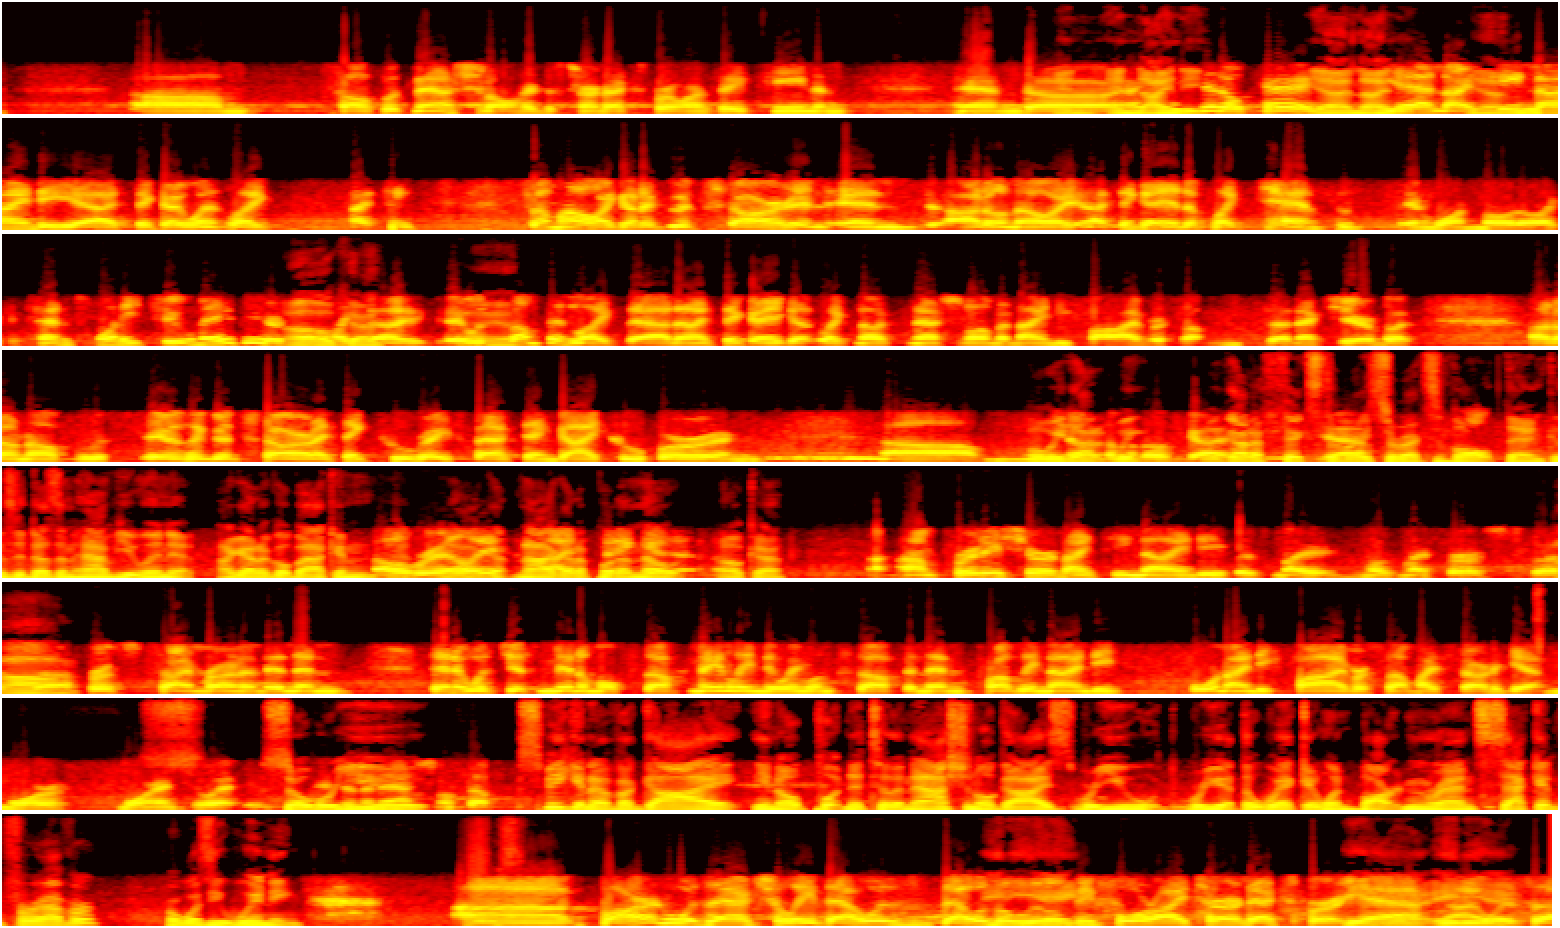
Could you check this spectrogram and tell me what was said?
um, Southwick National. I just turned expert when I was 18, and and uh, In- in I did okay. Yeah, 90. Yeah, Yeah. 1990. Yeah. I think I went like I think somehow I got a good start, and and I don't know. I, I think I ended up like 10th in, one moto, like a 1022 maybe or something Oh, like that. It was yeah. something like that, and I think I got like na- national number 95 or something that next year, but. I don't know if it was. It was a good start. I think who raced back then? Guy Cooper and um, Well, we got we, of those we got to fix the Yeah. Racer X vault then because it doesn't have you in it. I got to go back and. Oh, now I really? got- Now I got to put a note. it- okay. I'm pretty sure 1990 was my was my first, but Oh. uh, first time running, and then then it was just minimal stuff, mainly New England stuff, and then probably 94, 95 or something. I started getting more more into it. So were you- stuff? Speaking of a guy, you know, putting it to the national guys, were you were you at the wicket when Barton ran second forever, or was he winning? Uh, Barton was actually that was that was a little before I turned expert. Yeah, Yeah, I was uh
